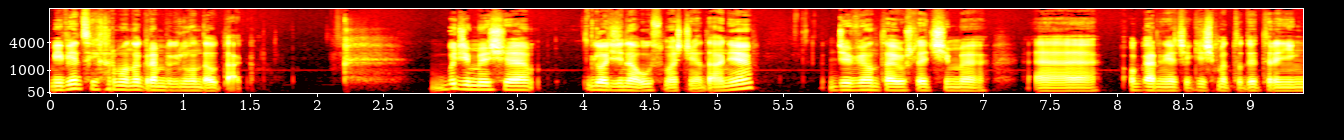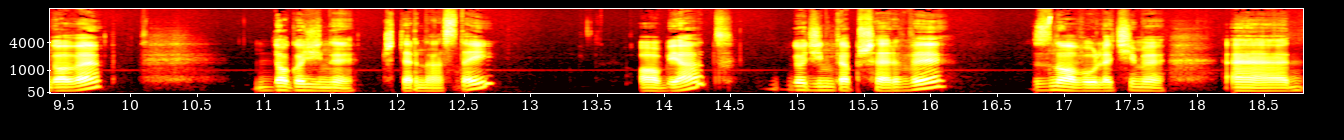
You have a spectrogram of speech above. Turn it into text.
Mniej więcej harmonogram wyglądał tak. Budzimy się, godzina ósma śniadanie, dziewiąta już lecimy e, ogarniać jakieś metody treningowe, do godziny 14, obiad, godzinka przerwy, znowu lecimy e,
